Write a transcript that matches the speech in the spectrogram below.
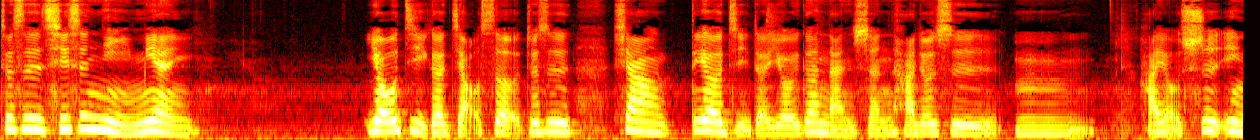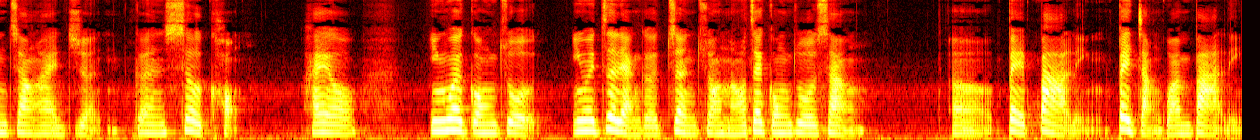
就是其实里面。有几个角色，就是像第二集的有一个男生，他就是嗯，还有适应障碍症跟社恐，还有因为工作，因为这两个症状，然后在工作上呃被霸凌，被长官霸凌，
